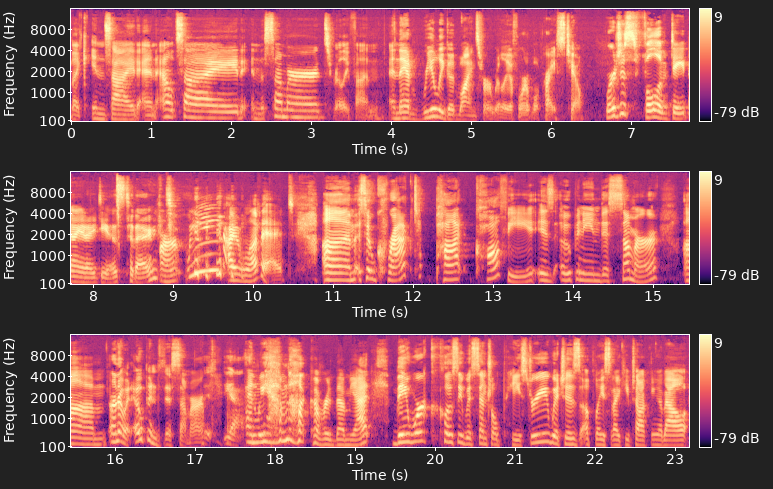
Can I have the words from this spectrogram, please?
like inside and outside in the summer. It's really fun. And they had really good wines for a really affordable price too. We're just full of date night ideas today. Aren't we? I love it. Um, so Cracked Pot Coffee is opening this summer. Um, or no, it opened this summer. Yeah. And we have not covered them yet. They work closely with Central Pastry, which is a place that I keep talking about.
